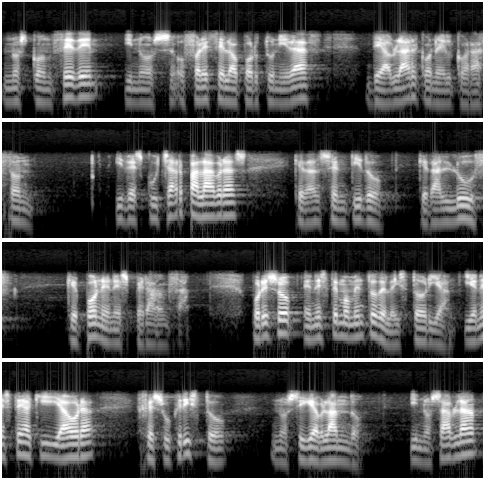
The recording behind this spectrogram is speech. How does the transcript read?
nos concede y nos ofrece la oportunidad de hablar con el corazón y de escuchar palabras que dan sentido, que dan luz, que ponen esperanza. Por eso, en este momento de la historia y en este aquí y ahora, Jesucristo nos sigue hablando y nos habla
